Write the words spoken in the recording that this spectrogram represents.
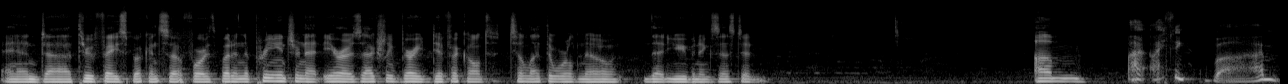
and uh, through Facebook and so forth. But in the pre internet era, it's actually very difficult to let the world know that you even existed. Um, I, I think uh, I'm,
